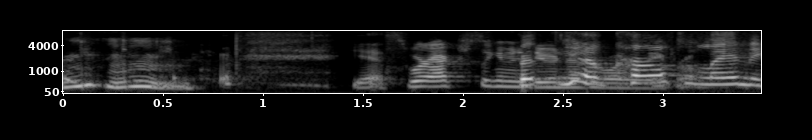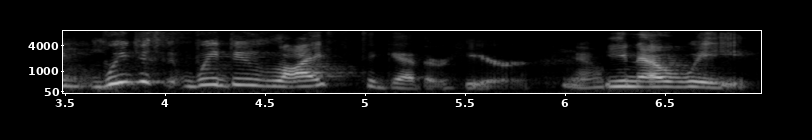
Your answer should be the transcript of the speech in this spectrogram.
hmm yes, we're actually going to do you another know, one. Carlton Landing, we just we do life together here. Yeah. You know, we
